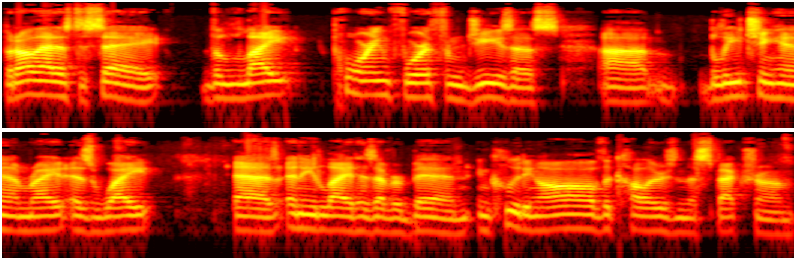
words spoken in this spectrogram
But all that is to say, the light pouring forth from Jesus, uh, bleaching him right as white as any light has ever been, including all of the colors in the spectrum.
